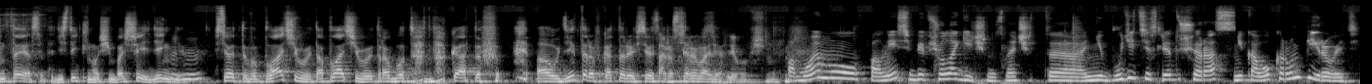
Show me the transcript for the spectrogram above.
МТС. Это действительно очень большие деньги. Угу. Все это выплачивают, оплачивают работу адвокатов, аудиторов, которые все Сами это раскрывали. По-моему, вполне себе все логично. Значит, э, не будете в следующий раз никого коррумпировать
